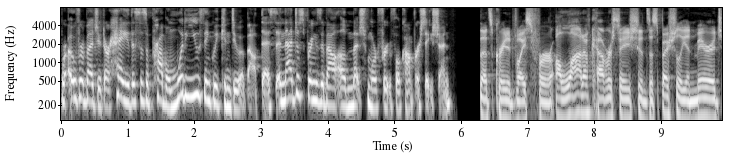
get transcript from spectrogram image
we're over budget or hey this is a problem. What do you think we can do about this? And that just brings about a much more fruitful conversation that's great advice for a lot of conversations, especially in marriage.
